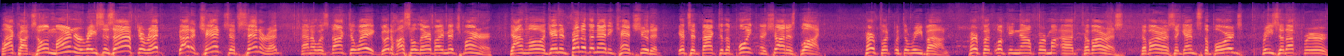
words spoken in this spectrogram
Blackhawk zone. Marner races after it. Got a chance of center it, and it was knocked away. Good hustle there by Mitch Marner. Down low again in front of the net. He can't shoot it. Gets it back to the point, and the shot is blocked. Kerfoot with the rebound. Kerfoot looking now for uh, Tavares. Tavares against the boards. Frees it up for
